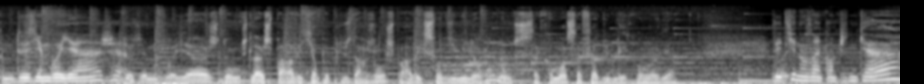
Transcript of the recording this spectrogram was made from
Donc deuxième voyage. Deuxième voyage, donc là je pars avec un peu plus d'argent, je pars avec 110 000 euros, donc ça commence à faire du blé, on va dire. Vous étiez dans un camping-car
